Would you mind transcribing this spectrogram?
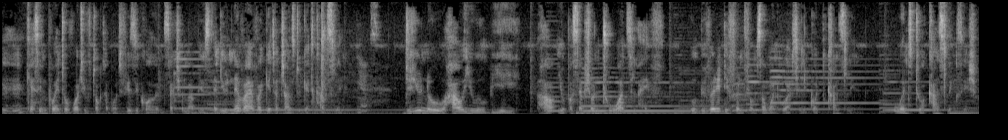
Mm-hmm. case in point of what you've talked about physical and sexual abuse, and you never ever get a chance to get counseling, Yes. do you know how you will be how your perception towards life will be very different from someone who actually got counseling went to a counseling session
